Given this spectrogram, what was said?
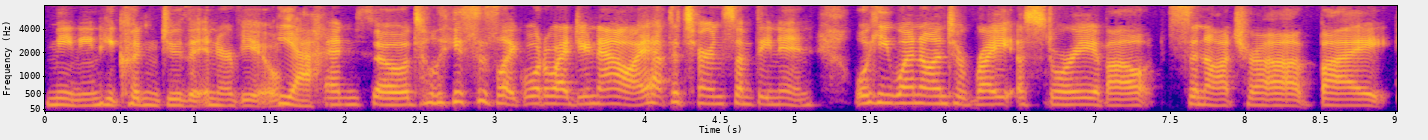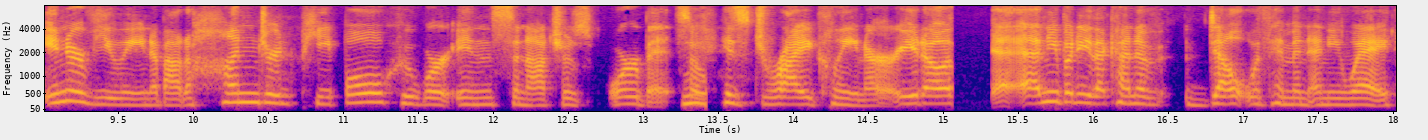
meaning he couldn't do the interview. Yeah. And so Talese is like, what do I do now? I have to turn something in. Well, he went on to write a story about Sinatra by interviewing about a hundred people who were in Sinatra's orbit. So mm. his dry cleaner, you know, anybody that kind of dealt with him in any way.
